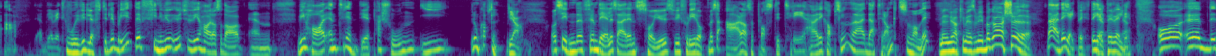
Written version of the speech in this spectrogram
ja, jeg vet ikke hvor vidløftig det blir. Det finner vi jo ut. For vi har altså da en Vi har en tredje person i romkapselen. Ja. Og siden det fremdeles er en Soyuz vi flyr opp med, så er det altså plass til tre her i kapselen. Det er, det er trangt som vanlig. Men vi har ikke med så mye bagasje. Nei, det hjelper. Det hjelper ja, veldig. Ja. Og uh,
